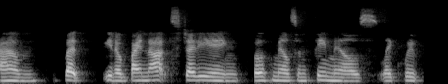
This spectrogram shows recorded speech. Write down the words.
Um, but, you know, by not studying both males and females, like we've,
